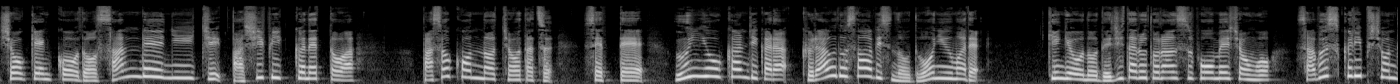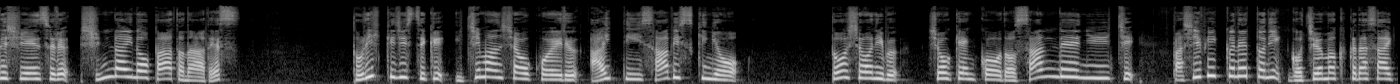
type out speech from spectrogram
証券コード3021パシフィックネットはパソコンの調達、設定、運用管理からクラウドサービスの導入まで企業のデジタルトランスフォーメーションをサブスクリプションで支援する信頼のパートナーです。取引実績1万社を超える IT サービス企業。東証2部証券コード3021パシフィックネットにご注目ください。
